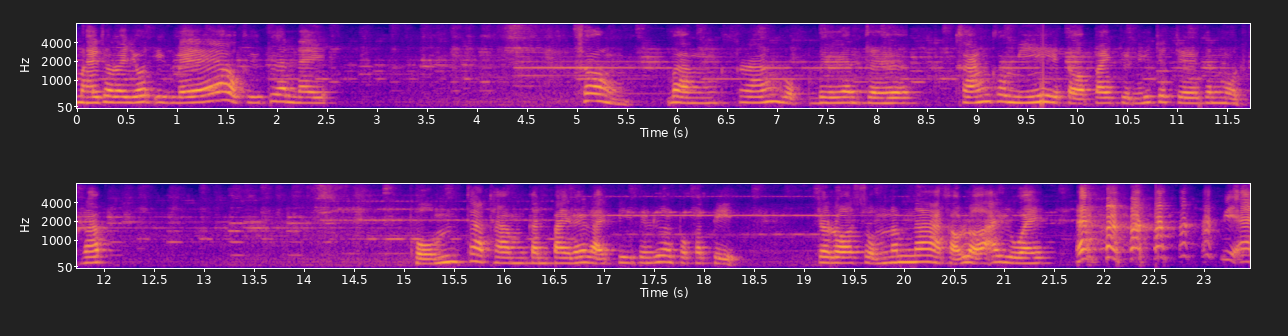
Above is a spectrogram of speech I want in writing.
ไม่ทรยศอีกแล้วคือเพื่อนใน ช่องบางครั้งหกเดือนเจอ ครั้งก็มีต่อไปจุดนี้จะเจอกันหมดครับ ผมถ้าทำกันไปหลาย ๆ ปีเป็นเรื่องปกติ จะรอสมน้ำหน้าเขาเหรอไอ้รวย พี่ไอ้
